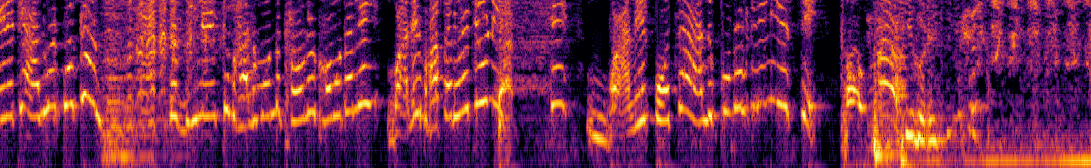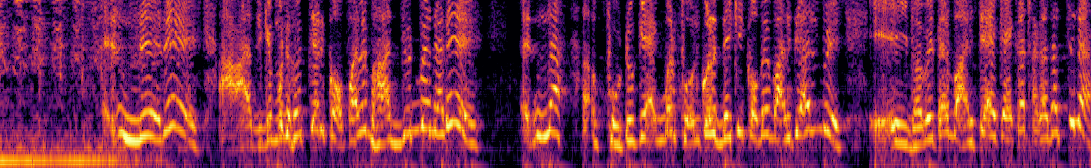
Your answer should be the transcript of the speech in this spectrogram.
এনেছে আলু আর পটল। একটা দিনে একটু ভালো মন্দ খাওয়ানোর ক্ষমতা নেই? বালের ভাতা রয়েছে উনি? বালের পচা আলু পটল কিনে নিয়ে এসছে। থু। নে রে আজকে মনে হচ্ছে আর কপালে ভাত জুটবে না রে। না ফুটোকে একবার ফোন করে দেখি কবে বাড়িতে আসবে। এইভাবে তার বাড়িতে একা একা থাকা যাচ্ছে না।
